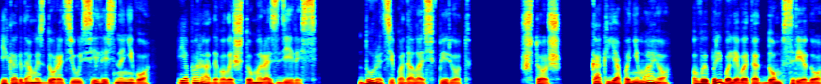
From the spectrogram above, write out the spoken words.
И когда мы с Дороти уселись на него, я порадовалась, что мы разделись. Дороти подалась вперед. «Что ж, как я понимаю, вы прибыли в этот дом в среду,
